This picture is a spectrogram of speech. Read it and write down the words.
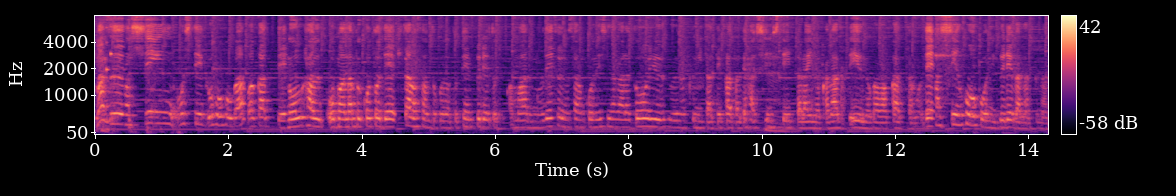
まず発信をしていく方法が分かってノウハウを学ぶことで北野さんのところだとテンプレートとかもあるのでそういうのを参考にしながらどういう風な組み立て方で発信していったらいいのかなっていうのが分かったので発信方法にブレがなくなっ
